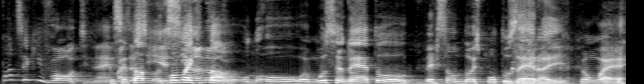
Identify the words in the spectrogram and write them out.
Pode ser que volte, né? Mas, tá, assim, como é que ano... tá? O, o, o Múcio Neto, versão 2.0 aí. Como é?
